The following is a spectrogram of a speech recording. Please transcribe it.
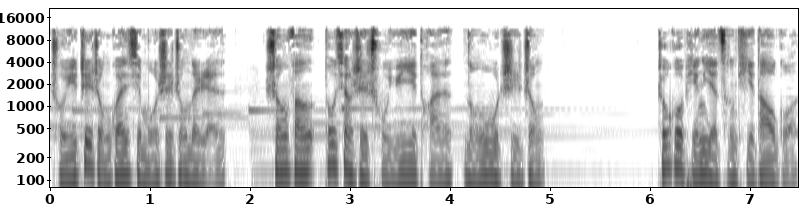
处于这种关系模式中的人，双方都像是处于一团浓雾之中。”周国平也曾提到过：“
